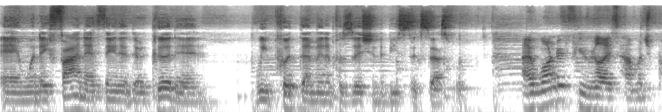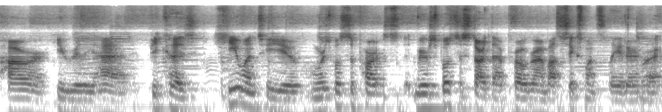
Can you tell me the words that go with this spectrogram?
and when they find that thing that they're good in, we put them in a position to be successful. I wonder if you realize how much power he really had because he went to you. And we are supposed to part. We were supposed to start that program about six months later. Right.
